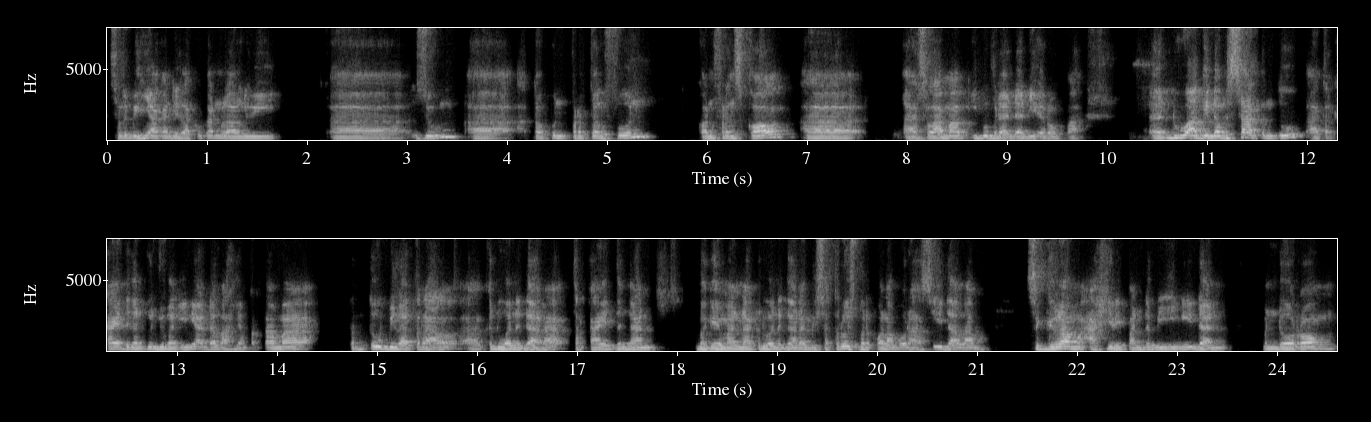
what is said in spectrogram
selebihnya akan dilakukan melalui uh, Zoom uh, ataupun per telepon, conference call uh, uh, selama ibu berada di Eropa. Uh, dua agenda besar tentu uh, terkait dengan kunjungan ini adalah yang pertama tentu bilateral uh, kedua negara terkait dengan bagaimana kedua negara bisa terus berkolaborasi dalam segera mengakhiri pandemi ini dan mendorong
